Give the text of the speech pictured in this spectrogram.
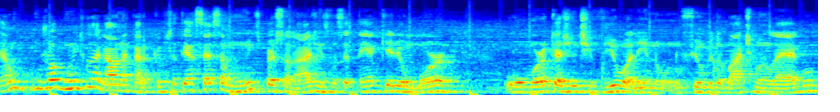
é um, um, jogo muito legal, né, cara? Porque você tem acesso a muitos personagens, você tem aquele humor, o humor que a gente viu ali no, no filme do Batman Lego.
